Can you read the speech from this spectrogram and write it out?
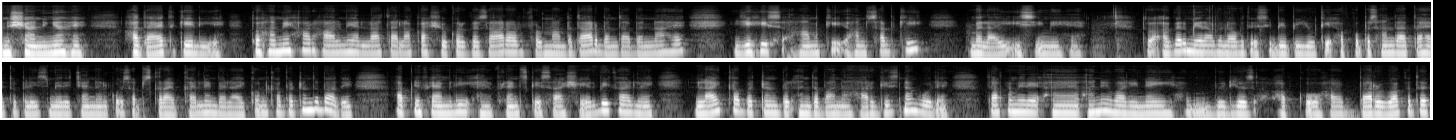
निशानियाँ हैं। हदायत के लिए। तो हमें हर हाल में अल्लाह ताला का शुक्रगुजार और फरमाबदार बंदा बनना है। यही हम की, हम सब की भलाई इसी में है। तो अगर मेरा ब्लॉग देसी बीबी यू के आपको पसंद आता है तो प्लीज़ मेरे चैनल को सब्सक्राइब कर लें बेल आइकॉन का बटन दबा दें। अपनी फैमिली एंड फ्रेंड्स के साथ शेयर भी कर लें। लाइक का बटन दबाना हर ना बोलें ताकि मेरे आने वाली नई वीडियोस आपको हर, बर वक्त,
